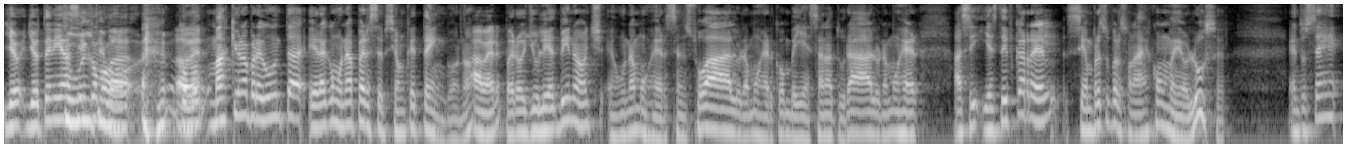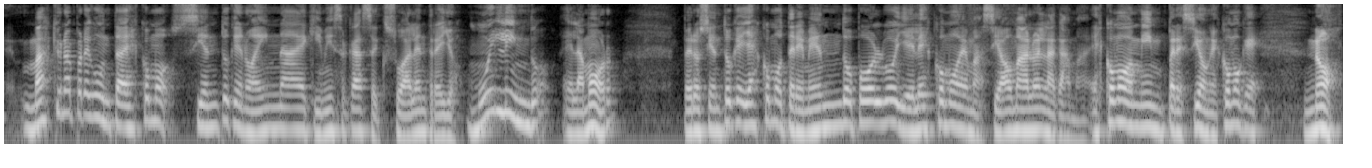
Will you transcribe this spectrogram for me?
Yo, yo tenía Tu así como, última. Más que una pregunta, era como una percepción que tengo, ¿no? A ver. Pero Juliette Binoche es una mujer sensual, una mujer con belleza natural, una mujer así. Y Steve Carrell, siempre su personaje es como medio loser. Entonces, más que una pregunta, es como siento que no hay nada de química sexual entre ellos. Muy lindo el amor, pero siento que ella es como tremendo polvo y él es como demasiado malo en la cama. Es como mi impresión, es como que no.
